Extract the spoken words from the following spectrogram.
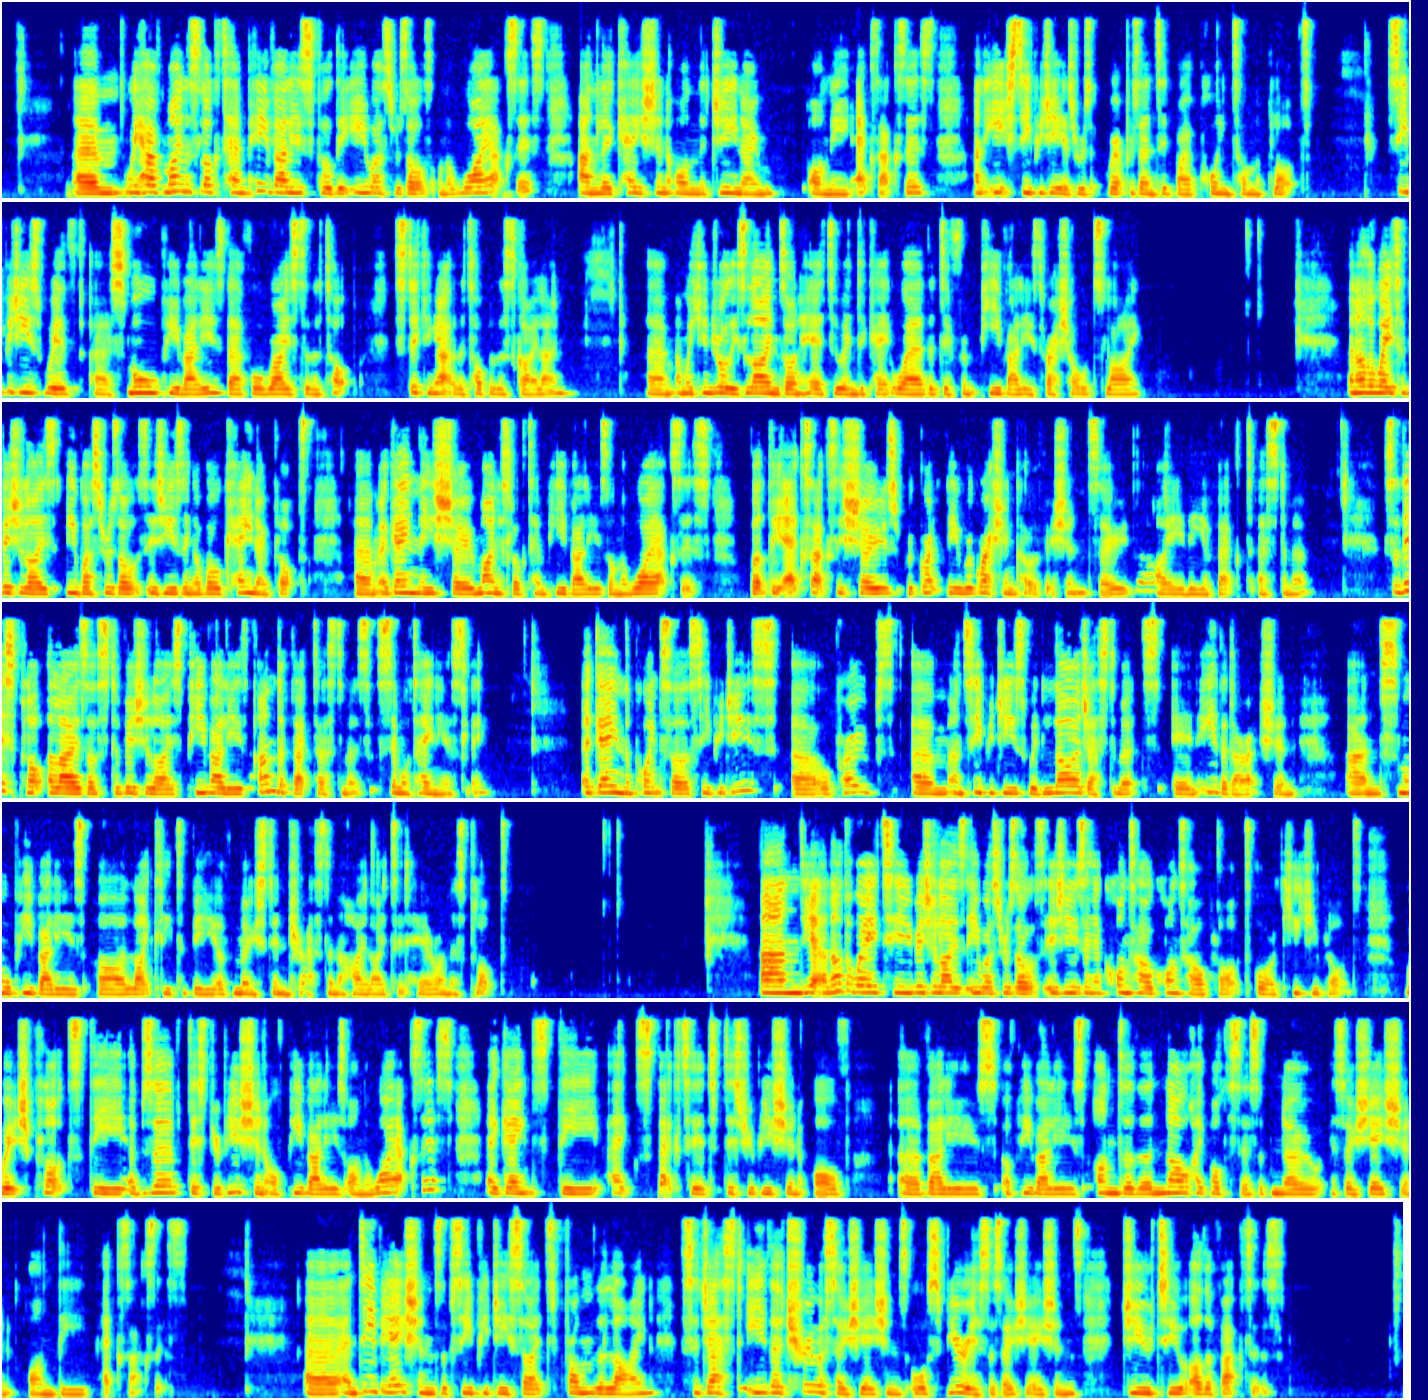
Um, we have minus log 10 p-values for the EWAS results on the y-axis and location on the genome on the x-axis, and each CPG is re represented by a point on the plot. CPGs with uh, small p-values therefore rise to the top, sticking out at the top of the skyline. Um, and we can draw these lines on here to indicate where the different p-value thresholds lie. Another way to visualise EWAS results is using a volcano plot. Um, again, these show minus log 10 p-values on the y-axis, but the x-axis shows regret the regression coefficient, so i.e. the effect estimate. So this plot allows us to visualize p-values and effect estimates simultaneously. Again, the points are CPGs uh, or probes um, and CPGs with large estimates in either direction and small p-values are likely to be of most interest and are highlighted here on this plot. And yet another way to visualize EWAS results is using a quantile-quantile plot or a QQ plot, which plots the observed distribution of p-values on the y-axis against the expected distribution of uh, values of p-values under the null hypothesis of no association on the x-axis. Uh, and deviations of CPG sites from the line suggest either true associations or spurious associations due to other factors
